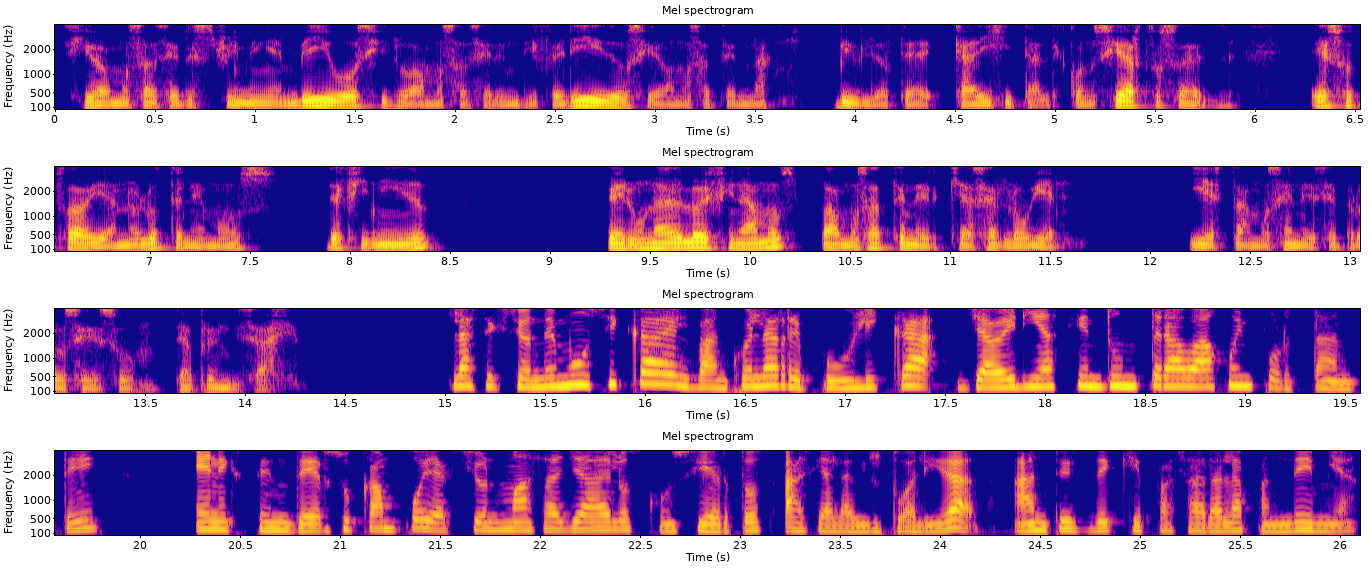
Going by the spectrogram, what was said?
si vamos a hacer streaming en vivo, si lo vamos a hacer en diferido, si vamos a tener una biblioteca digital de conciertos. eso todavía no lo tenemos definido, pero una vez lo definamos, vamos a tener que hacerlo bien y estamos en ese proceso de aprendizaje. La sección de música del Banco de la República ya venía siendo un trabajo importante en extender su campo de acción más allá de los conciertos hacia la virtualidad, antes de que pasara la pandemia.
